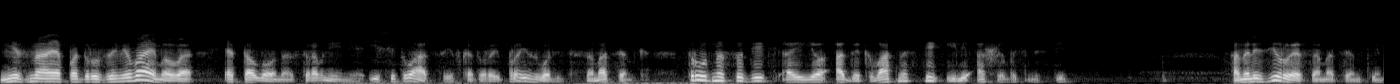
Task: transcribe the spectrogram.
Не зная подразумеваемого эталона сравнения и ситуации, в которой производится самооценка, трудно судить о ее адекватности или ошибочности. Анализируя самооценки,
